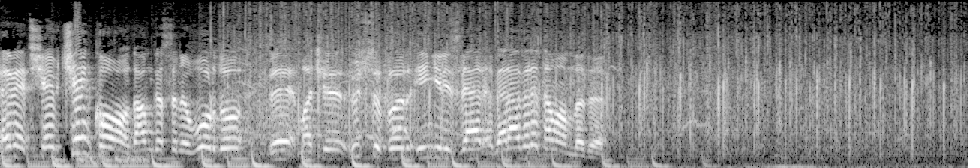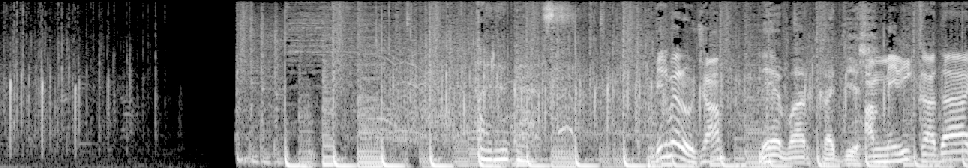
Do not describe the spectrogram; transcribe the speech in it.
evet Şevçenko damgasını vurdu ve maçı 3-0 İngilizler berabere tamamladı. Aragaz. Dilber hocam. Ne var Kadir? Amerika'da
